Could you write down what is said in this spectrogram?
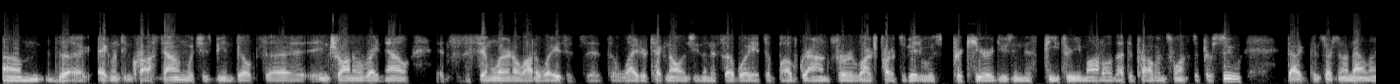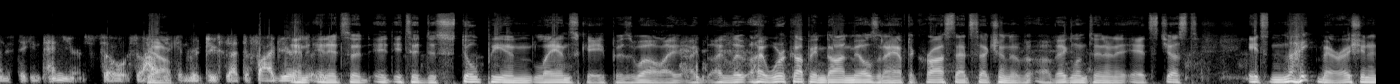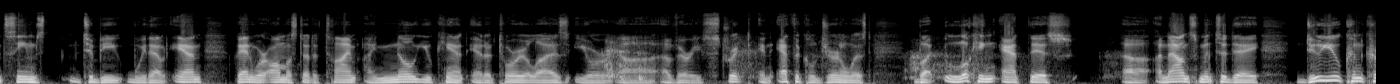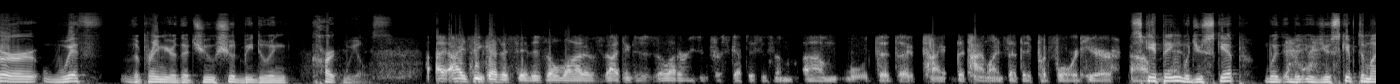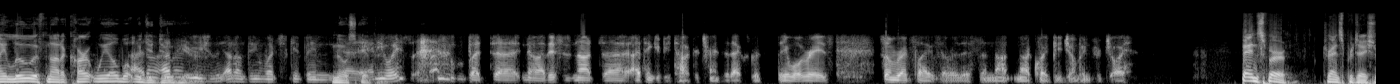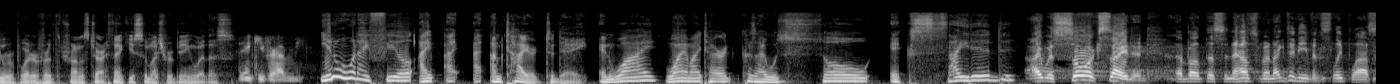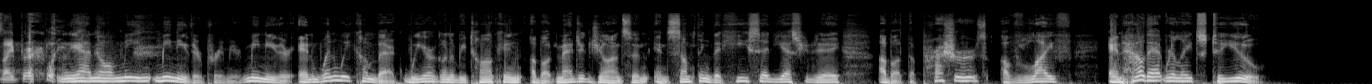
um, the Eglinton Crosstown, which is being built uh, in Toronto right now. It's similar in a lot of ways. It's it's a lighter technology than a subway. It's above ground for large parts of it. It was procured using this P3 model that the province wants to pursue. That construction on that line is taking ten years. So so how yeah. they can reduce that to five years? And, and it's a it, it's a dystopian landscape as well. I I I, li- I work up in Don Mills and I have to cross that section of of Eglinton, and it, it's just it's nightmarish, and it seems to be without end. Ben, we're almost out of time. I know you can't editorialize. You're uh, a very strict and ethical journalist, but looking at this uh, announcement today, do you concur with the premier that you should be doing cartwheels? I, I think, as I say, there's a lot of I think there's a lot of reason for skepticism. Um, the the time the timelines that they put forward here. Um, Skipping? would you skip? Would, would you skip to my loo if not a cartwheel? What would you do I here? Usually, I don't do much skipping. No uh, skipping. Anyways, but uh, no, this is not. Uh, I think if you talk to transit experts, they will raise some red flags over this and not not quite be jumping for joy. Ben Spurr, transportation reporter for the Toronto Star. Thank you so much for being with us. Thank you for having me. You know what I feel? I, I, I am tired today, and why? Why am I tired? Because I was so excited. I was so excited about this announcement. I didn't even sleep last night, barely. yeah, no, me, me neither, Premier. Me neither. And when we come back, we are going to be talking about Magic Johnson and something that he said yesterday about the pressures of life and how that relates to you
